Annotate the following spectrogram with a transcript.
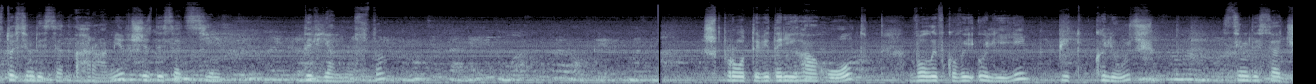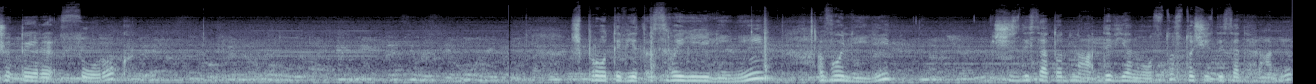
170 грамів 67,90. Шпроти від Ріга Голд в оливковій олії під ключ 74,40. Шпроти від своєї лінії в олії 61,90, 160 грамів.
